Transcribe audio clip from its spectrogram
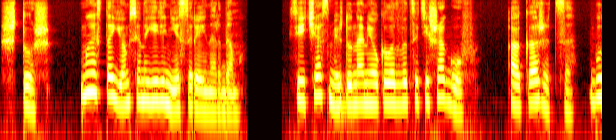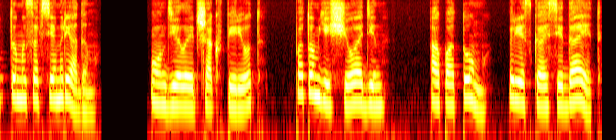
Что ж, мы остаемся наедине с Рейнардом. Сейчас между нами около двадцати шагов, а кажется, будто мы совсем рядом. Он делает шаг вперед, потом еще один – а потом резко оседает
